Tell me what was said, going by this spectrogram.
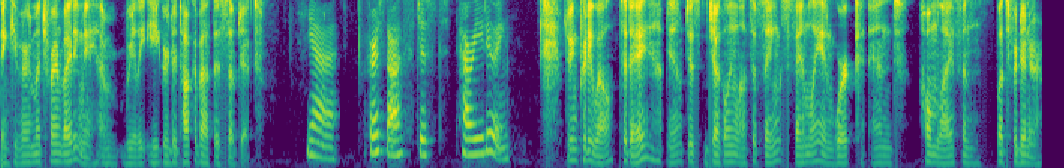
Thank you very much for inviting me. I'm really eager to talk about this subject. Yeah. First off, just how are you doing? Doing pretty well today. You know, just juggling lots of things, family and work and home life and what's for dinner.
